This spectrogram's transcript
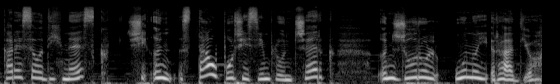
care se odihnesc și în, stau pur și simplu în cerc în jurul unui radio.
